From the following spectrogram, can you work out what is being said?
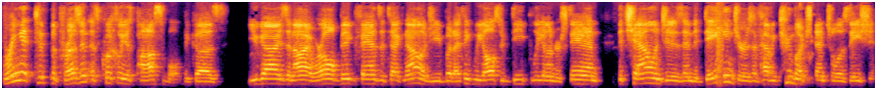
Bring it to the present as quickly as possible because you guys and I we're all big fans of technology, but I think we also deeply understand the challenges and the dangers of having too much centralization.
